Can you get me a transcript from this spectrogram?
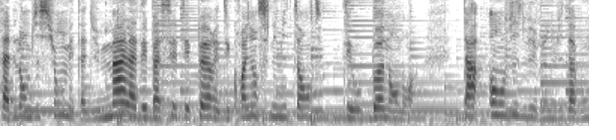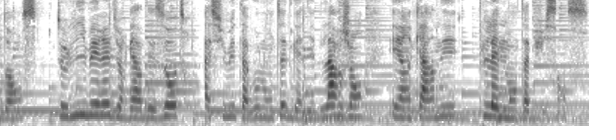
t'as de l'ambition, mais t'as du mal à dépasser tes peurs et tes croyances limitantes, t'es au bon endroit. T'as envie de vivre une vie d'abondance, te libérer du regard des autres, assumer ta volonté de gagner de l'argent et incarner pleinement ta puissance.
